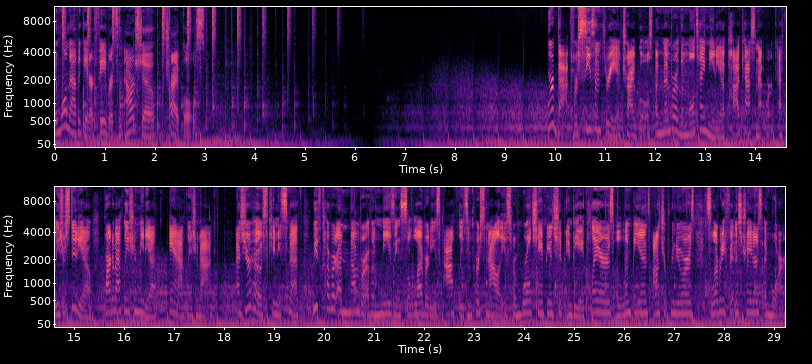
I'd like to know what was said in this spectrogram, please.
and we'll navigate our favorites in our show, Tribe Goals. We're back for season three of Tribe Goals, a member of the Multimedia Podcast Network, Athleisure Studio, part of Athleisure Media, and Athleisure Mag. As your host, Kimmy Smith, we've covered a number of amazing celebrities, athletes, and personalities from World Championship NBA players, Olympians, entrepreneurs, celebrity fitness trainers, and more.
